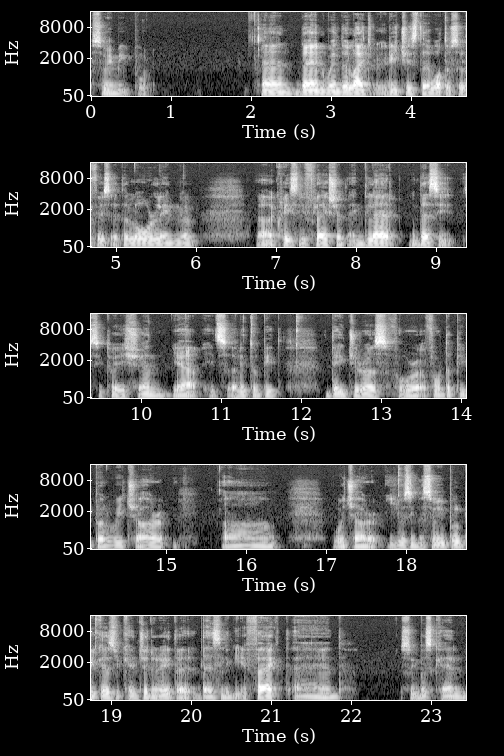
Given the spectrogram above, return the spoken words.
swimming pool. And then when the light reaches the water surface at a lower angle, uh, creates reflection and glare. In that situation, yeah, it's a little bit dangerous for for the people which are uh, which are using the swimming pool because you can generate a dazzling effect and swimmers can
